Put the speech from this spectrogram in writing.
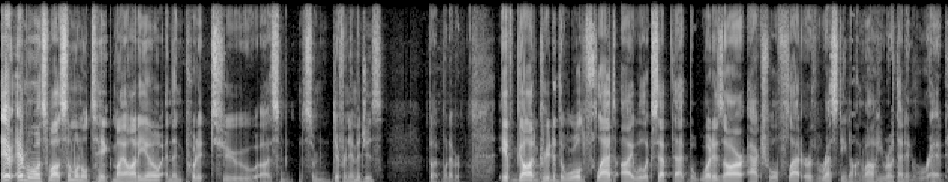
every once in a while someone will take my audio and then put it to uh, some some different images. But whatever. If God created the world flat, I will accept that. But what is our actual flat Earth resting on? Wow, he wrote that in red.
